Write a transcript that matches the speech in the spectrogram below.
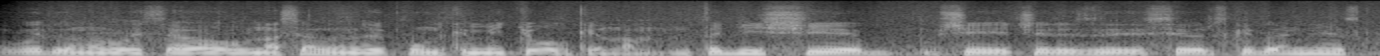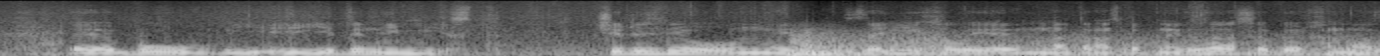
Ми видвинулися в населений пункт Мітьолкіна. Тоді ще, ще через Сіверський Донецьк е, був єдиний міст. Через нього ми заїхали на транспортних засобах, нас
